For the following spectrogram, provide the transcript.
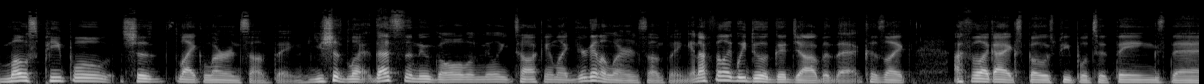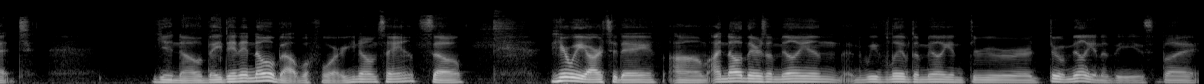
most people should like learn something. You should learn that's the new goal of Malik talking like you're to learn something. And I feel like we do a good job of that cuz like I feel like I expose people to things that you know they didn't know about before, you know what I'm saying? So here we are today. Um, I know there's a million. We've lived a million through through a million of these, but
